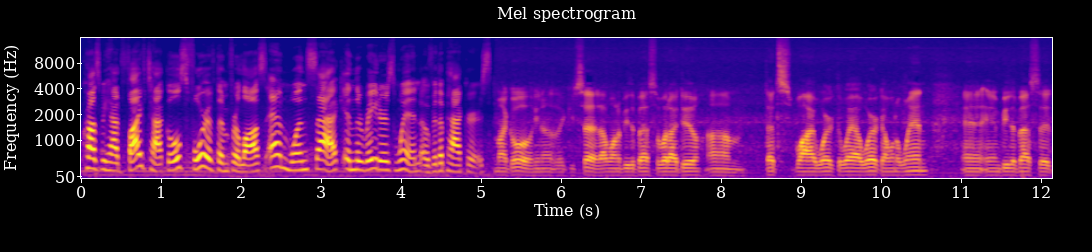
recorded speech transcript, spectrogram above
Crosby had five tackles, four of them for loss, and one sack in the Raiders' win over the Packers. My goal, you know, like you said, I want to be the best at what I do. Um, that's why I work the way I work. I want to win and, and be the best at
